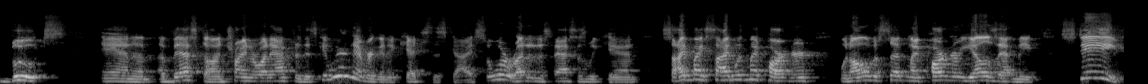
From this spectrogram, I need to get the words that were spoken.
boots and a, a, vest on trying to run after this kid. We're never going to catch this guy. So we're running as fast as we can, side by side with my partner, when all of a sudden my partner yells at me, Steve,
